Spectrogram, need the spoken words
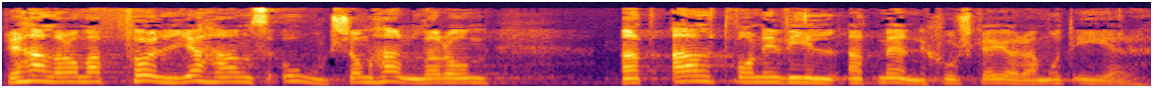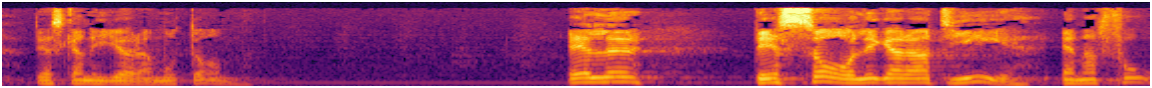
Det handlar om att följa hans ord som handlar om att allt vad ni vill att människor ska göra mot er, det ska ni göra mot dem. Eller, det är saligare att ge än att få.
